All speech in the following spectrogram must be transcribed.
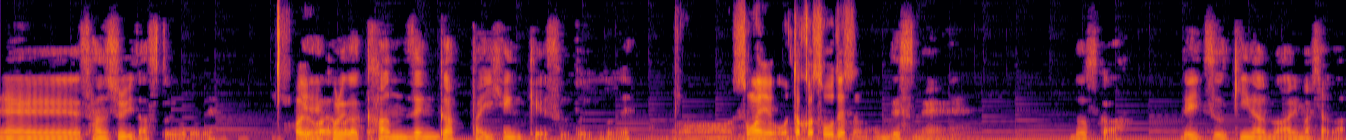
えー、3種類出すということで、はいはい、はいえーこれが完全合体変形するということで、あーすごいお高そうですね。ですね。どうですか？デイ2気になるのありましたが。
